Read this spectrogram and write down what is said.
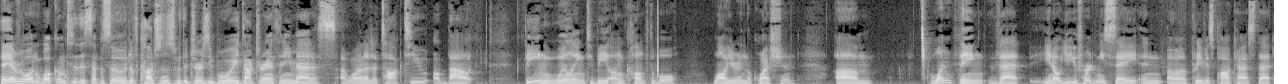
Hey everyone, welcome to this episode of Consciousness with the Jersey Boy, Dr. Anthony Mattis. I wanted to talk to you about being willing to be uncomfortable while you're in the question. Um, one thing that, you know, you've heard me say in a previous podcast that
